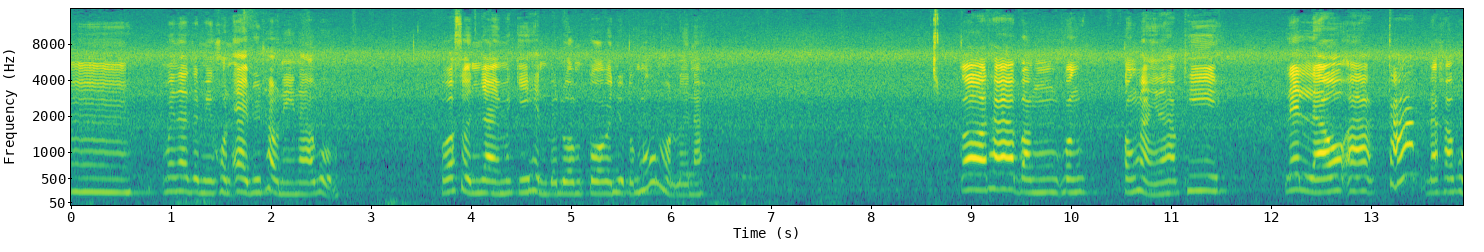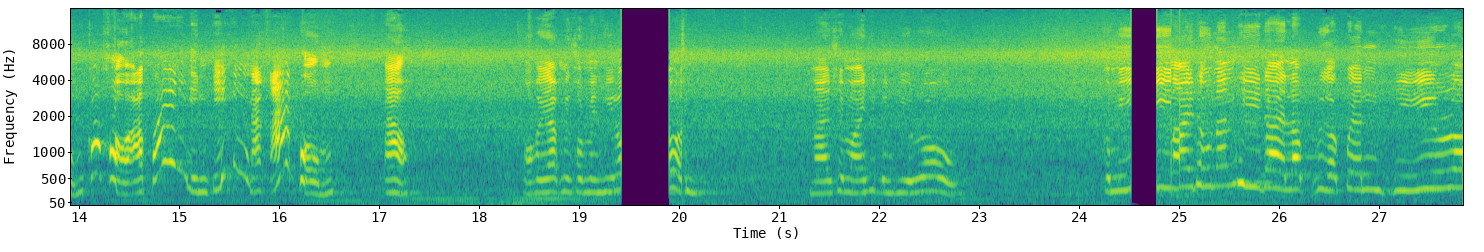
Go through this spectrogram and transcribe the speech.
อืม ไม่น่าจะมีคนแอบอยู่แถวนี้นะครับผม เพราะส่วนใหญ่เมื่อกี้เห็นไปรวมตัวกันอยู่ตรงนู้นหมดเลยนะ ก็ถ้าบางบางตรงไหนนะครับที่เล่นแล้วอากา นะครับผมก็ขออภัยจริงๆนะครับผมอ้าวโอเคครับมีคนเป็นฮีโร่นายใช่ไหมที่เป็นฮีโร่ก็มีนายเท่านั้นที่ได้รับเลือกเป็นฮีโร่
